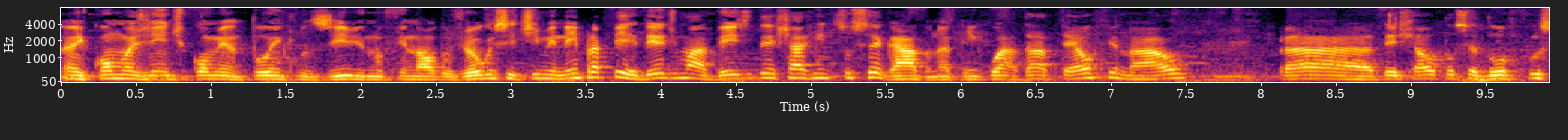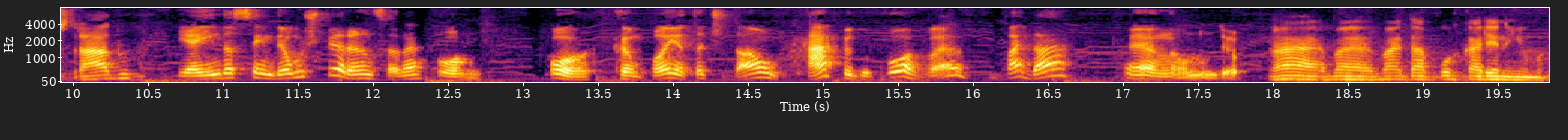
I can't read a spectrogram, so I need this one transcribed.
E como a gente comentou, inclusive, no final do jogo, esse time nem para perder de uma vez e deixar a gente sossegado, né? Tem que guardar até o final para deixar o torcedor frustrado. E ainda acendeu uma esperança, né? Pô, pô campanha, touchdown, rápido, pô, vai, vai dar. É, não, não deu. Ah, vai, vai dar porcaria nenhuma.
